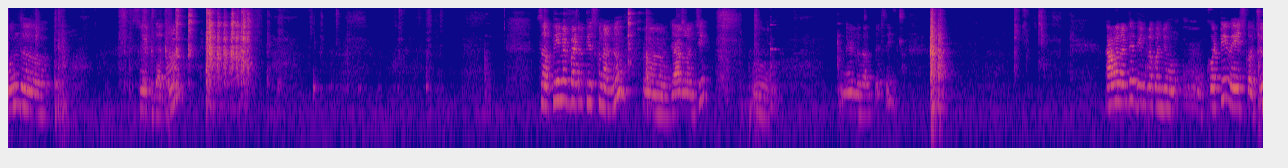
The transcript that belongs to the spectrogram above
ముందు స్వీట్ కదా సో పీనట్ బటర్ తీసుకున్నాను. జార్లోంచి. నీళ్ళు కలిపేసి. కావాలంటే దీంట్లో కొంచెం కొట్టి వేసుకోవచ్చు.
